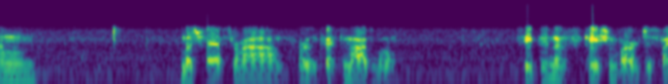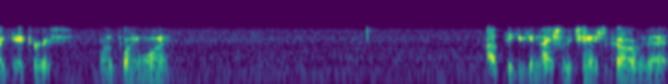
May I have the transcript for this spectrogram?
Um, much faster ROM, really customizable. See-through notification bar, just like Icarus 1.1. I think you can actually change the color of that.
